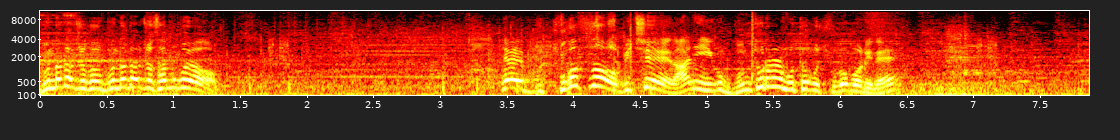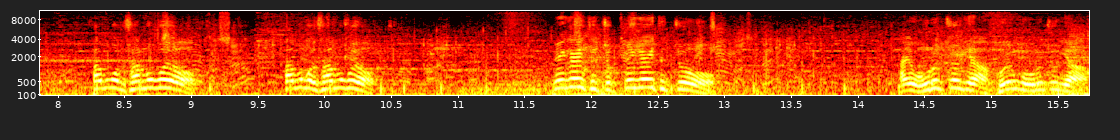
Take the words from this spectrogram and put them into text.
문 닫아줘 그거 문 닫아줘 사무고요. 야얘 뭐 죽었어 미친. 아니 이거 문 토론을 못하고 죽어버리네. 사무고 사무고요. 사무고 사무고요. 백게이트 쪽 백게이트 쪽. 아니 오른쪽이야. 고영고 오른쪽이야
